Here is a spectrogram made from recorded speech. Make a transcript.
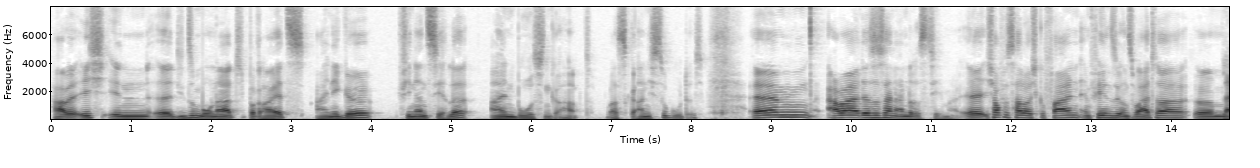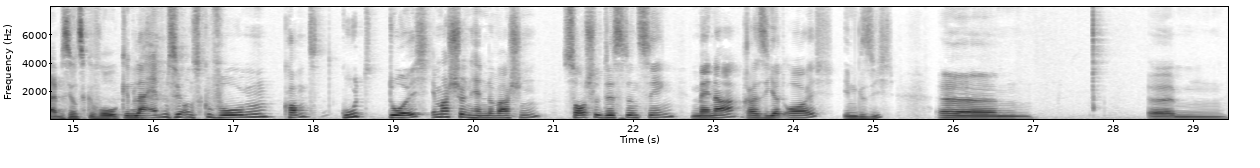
habe ich in äh, diesem Monat bereits einige finanzielle Einbußen gehabt, was gar nicht so gut ist. Ähm, aber das ist ein anderes Thema. Äh, ich hoffe, es hat euch gefallen. Empfehlen Sie uns weiter. Ähm, Bleiben Sie uns gewogen. Bleiben Sie uns gewogen. Kommt gut durch. Immer schön Hände waschen. Social Distancing. Männer, rasiert euch im Gesicht. Ähm, ähm,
